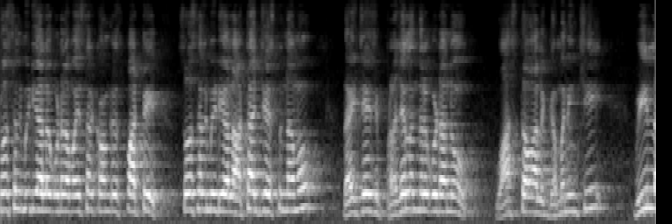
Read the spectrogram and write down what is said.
సోషల్ మీడియాలో కూడా వైఎస్ఆర్ కాంగ్రెస్ పార్టీ సోషల్ మీడియాలో అటాచ్ చేస్తున్నాము. దయచేసి ప్రజలందరూ కూడాను వాస్తవాలు గమనించి వీళ్ళ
